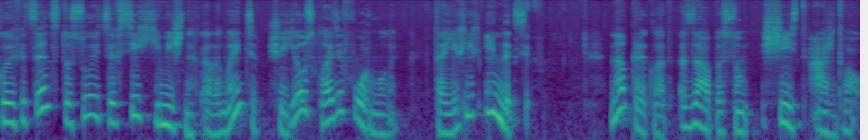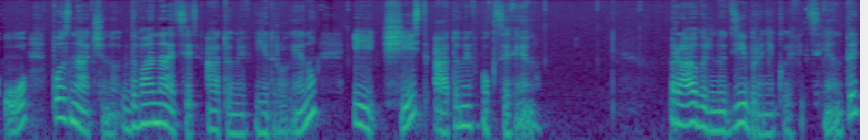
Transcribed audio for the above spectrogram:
Коефіцієнт стосується всіх хімічних елементів, що є у складі формули, та їхніх індексів. Наприклад, записом 6H2O позначено 12 атомів гідрогену і 6 атомів оксигену. Правильно дібрані коефіцієнти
